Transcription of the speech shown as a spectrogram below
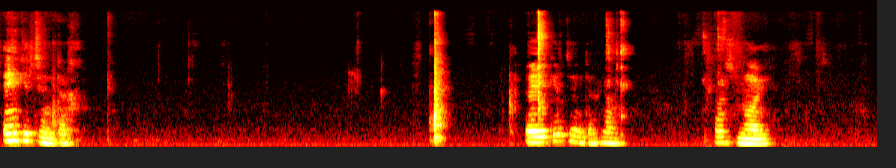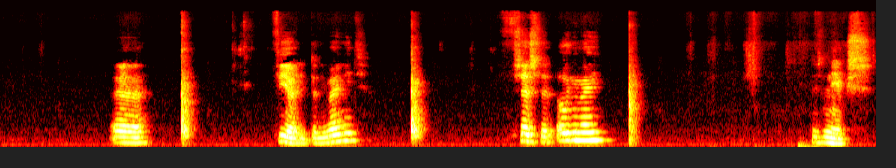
1 keer 20. Eén keer 20. Nou, dat is mooi. Eh, 4 doet niet mee niet. 6 doet ook niet mee. Dus niks.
